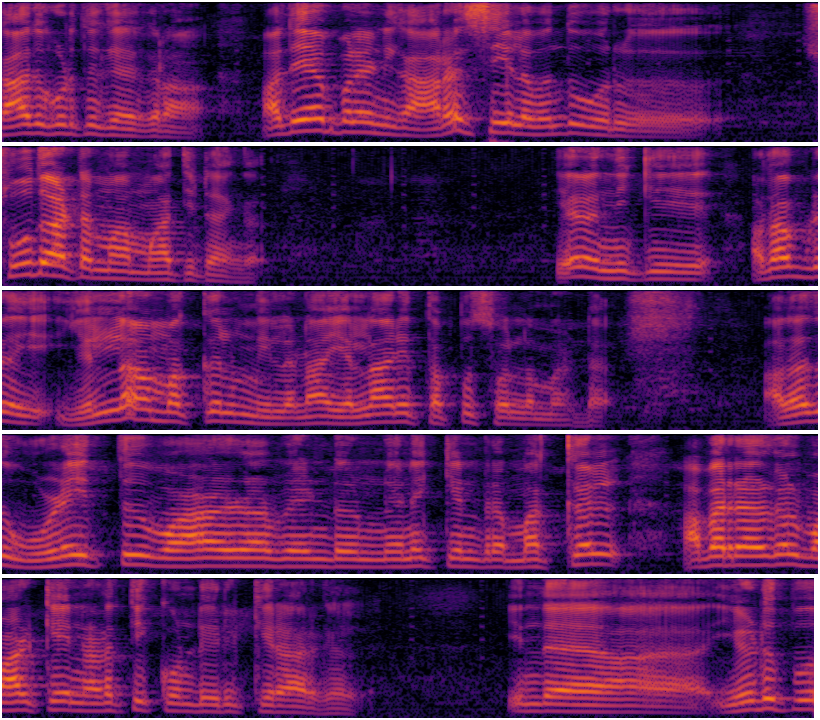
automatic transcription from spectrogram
காது கொடுத்து கேட்குறான். அதே போல் இன்றைக்கி அரசியலை வந்து ஒரு சூதாட்டமாக மாற்றிட்டாங்க ஏன்னா இன்றைக்கி அதாவது எல்லா மக்களும் இல்லை நான் எல்லாரையும் தப்பு சொல்ல மாட்டேன். அதாவது உழைத்து வாழ வேண்டும் நினைக்கின்ற மக்கள் அவரவர்கள் வாழ்க்கையை நடத்தி கொண்டு இருக்கிறார்கள் இந்த எடுப்பு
